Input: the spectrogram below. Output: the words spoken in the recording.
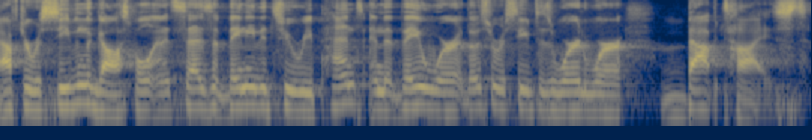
after receiving the gospel. And it says that they needed to repent and that they were, those who received his word were baptized.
